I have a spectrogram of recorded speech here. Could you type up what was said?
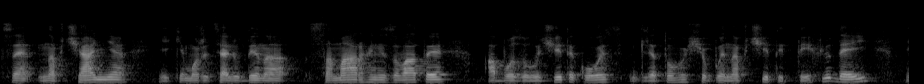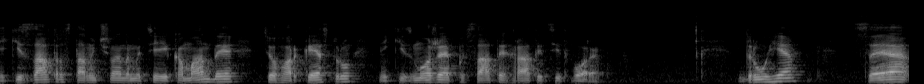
це навчання, яке може ця людина сама організувати або залучити когось для того, щоб навчити тих людей, які завтра стануть членами цієї команди, цього оркестру, який зможе писати, грати ці твори. Друге це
